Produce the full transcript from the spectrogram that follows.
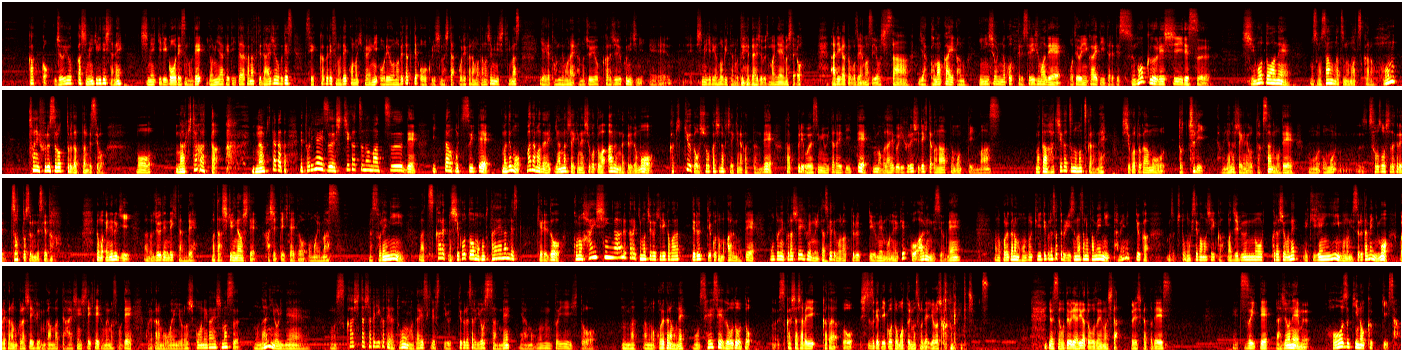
かっこ14日締め切りでしたね。締め切り後ですので読み上げていただかなくて大丈夫です。せっかくですのでこの機会にお礼を述べたくてお送りしました。これからも楽しみにしています。いやいやとんでもない。あの14日から19日に、えー締め切りが伸びたので 大丈夫です。間に合いましたよ。ありがとうございます。よしさん。いや細かいあの印象に残ってるセリフまでお手寄りに書いていただいてすごく嬉しいです。仕事はねもうその3月の末から本当にフルスロットルだったんですよ。もう泣きたかった。泣きたかった。でとりあえず7月の末で一旦落ち着いて、まあ、でもまだまだやんなくちゃいけない仕事はあるんだけれども夏季休暇を消化しなくちゃいけなかったんでたっぷりお休みをいただいていて今はだいぶリフレッシュできたかなと思っています。また8月の末からね仕事がもうどっちゃりやんなくちゃいけないことたくさんあるのでもう思想像しただけでゾッとするんですけど。でもエネルギーあの充電できたんでまた仕切り直して走っていきたいと思います、まあ、それに、まあ、疲れま仕事も本当大変なんですけれどこの配信があるから気持ちが切り替わってるっていうこともあるので本当に暮らし FM に助けてもらってるっていう面もね結構あるんですよね。あのこれからも本当に聞いてくださってるリスナーさんのためにためにっていうかまあちょっと重きせがましいか、まあ、自分の暮らしをね機嫌いいものにするためにもこれからも暮らし FM 頑張って配信していきたいと思いますのでこれからも応援よろしくお願いします。もう何よりねこのすかした喋り方やトーンが大好きですって言ってくださるよしさんね。いやもうほんといい人、うん、まあのこれからもねもう正々堂々とすかした喋り方をし続けていこうと思っておりますのでよろしくお願いいたします。よしさんお便りありがとうございました。嬉しかったです。え続いてラジオネームほおずきのクッキーさん。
